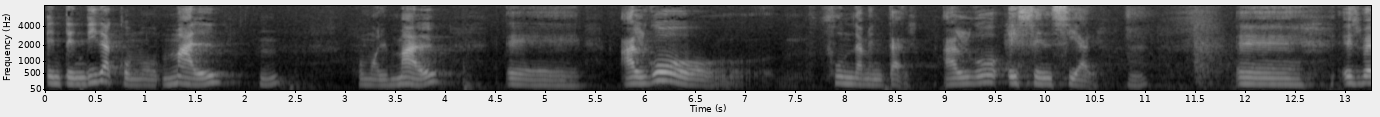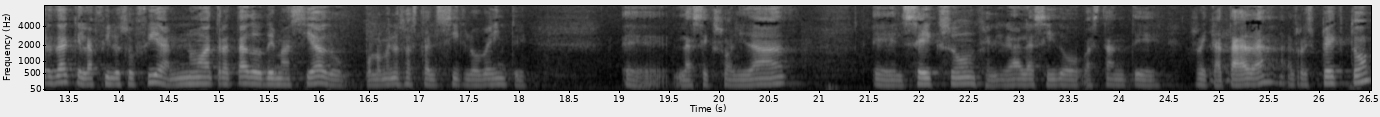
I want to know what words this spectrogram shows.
entendida como mal, como el mal, eh, algo fundamental, algo esencial. Eh, es verdad que la filosofía no ha tratado demasiado, por lo menos hasta el siglo XX, eh, la sexualidad, el sexo en general ha sido bastante recatada al respecto,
